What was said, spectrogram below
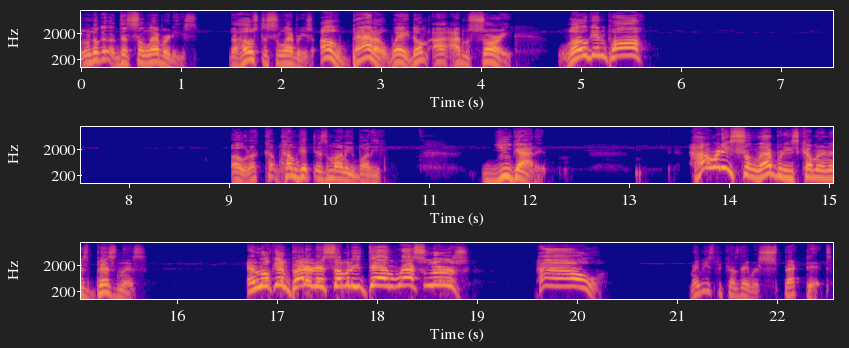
Look at the celebrities, the host of celebrities. Oh, Battle. away. Don't. I, I'm sorry. Logan Paul? Oh, let come, come get this money, buddy. You got it. How are these celebrities coming in this business and looking better than some of these damn wrestlers? How? Maybe it's because they respect it.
